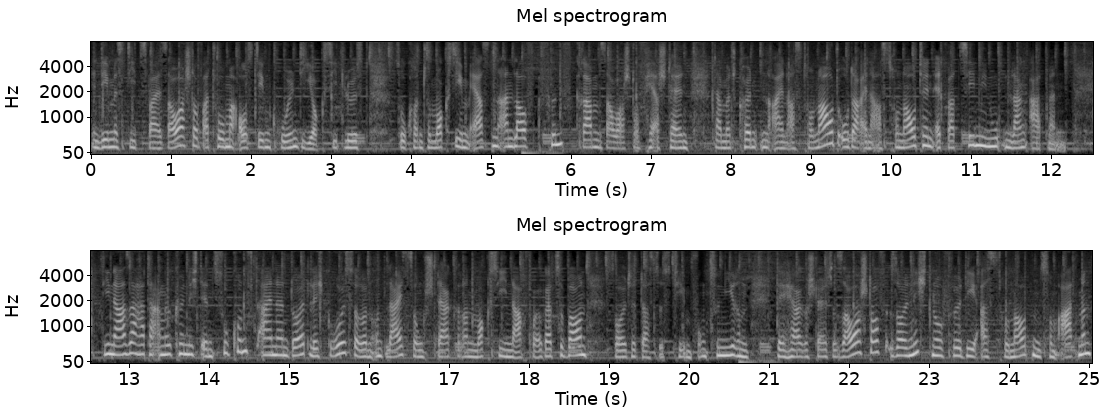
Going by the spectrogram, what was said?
indem es die zwei Sauerstoffatome aus dem Kohlendioxid löst. So konnte MOXIE im ersten Anlauf 5 Gramm Sauerstoff herstellen. Damit könnten ein Astronaut oder eine Astronautin etwa 10 Minuten lang atmen. Die NASA hatte angekündigt, in Zukunft einen deutlich größeren und leistungsstärkeren MOXIE-Nachfolger zu bauen, sollte das System funktionieren. Der hergestellte Sauerstoff soll nicht nur für die Astronauten zum Atmen,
